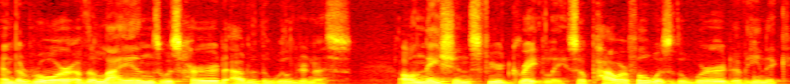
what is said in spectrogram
and the roar of the lions was heard out of the wilderness. All nations feared greatly, so powerful was the word of Enoch,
